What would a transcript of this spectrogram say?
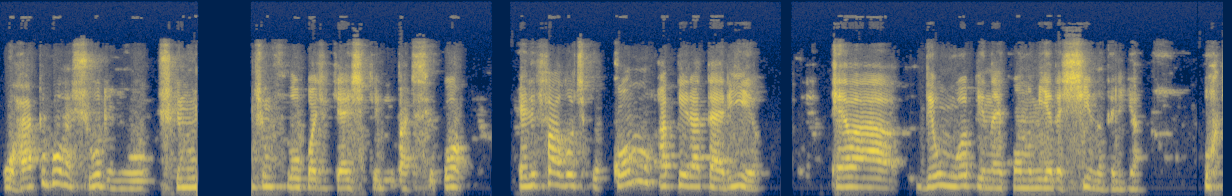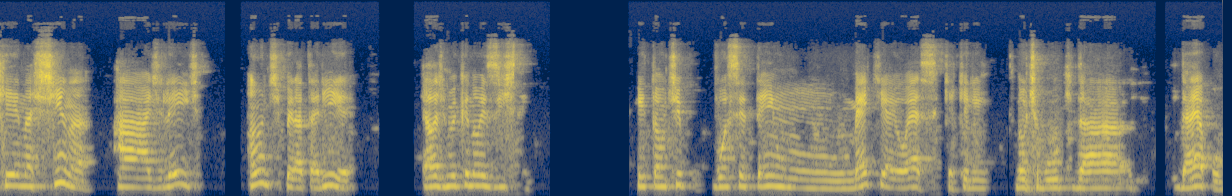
o Rato Borrachudo, no, acho que no último Flow podcast que ele participou, ele falou, tipo, como a pirataria ela deu um up na economia da China, tá ligado? Porque na China, as leis anti-pirataria, elas meio que não existem. Então, tipo, você tem um Mac iOS, que é aquele notebook da, da Apple,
